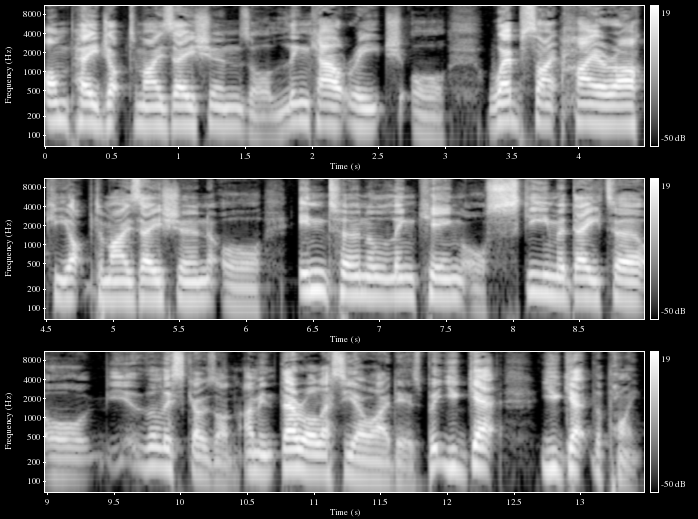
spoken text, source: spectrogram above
on page optimizations or link outreach or website hierarchy optimization or internal linking or schema data or the list goes on. I mean, they're all SEO ideas, but you get you get the point.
